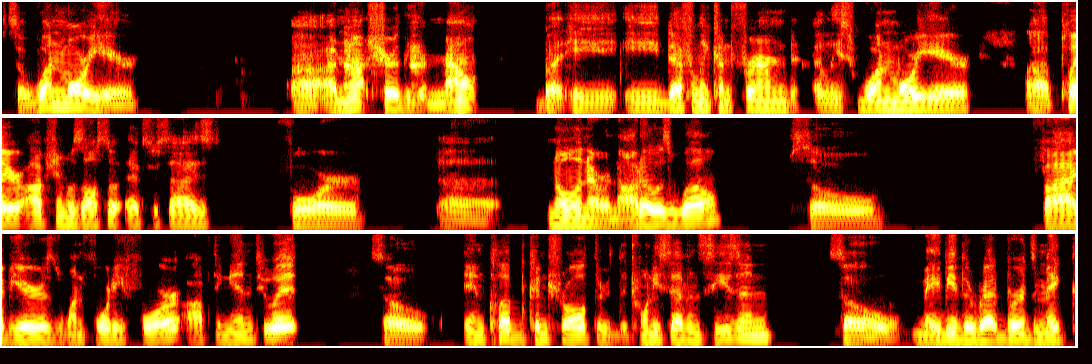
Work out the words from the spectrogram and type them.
so one more year. Uh, I'm not sure the amount, but he he definitely confirmed at least one more year. Uh, player option was also exercised for uh, Nolan Arenado as well, so five years, 144, opting into it. So in club control through the 27 season. So maybe the Redbirds make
